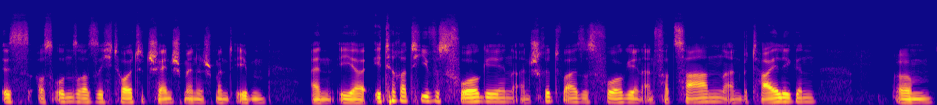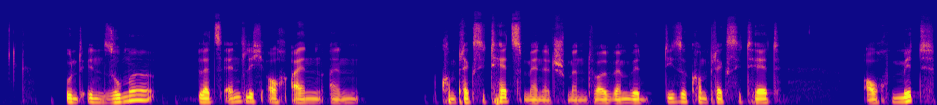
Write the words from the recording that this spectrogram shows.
ist aus unserer Sicht heute Change Management eben ein eher iteratives Vorgehen, ein schrittweises Vorgehen, ein Verzahnen, ein Beteiligen ähm, und in Summe letztendlich auch ein, ein Komplexitätsmanagement, weil wenn wir diese Komplexität auch mit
